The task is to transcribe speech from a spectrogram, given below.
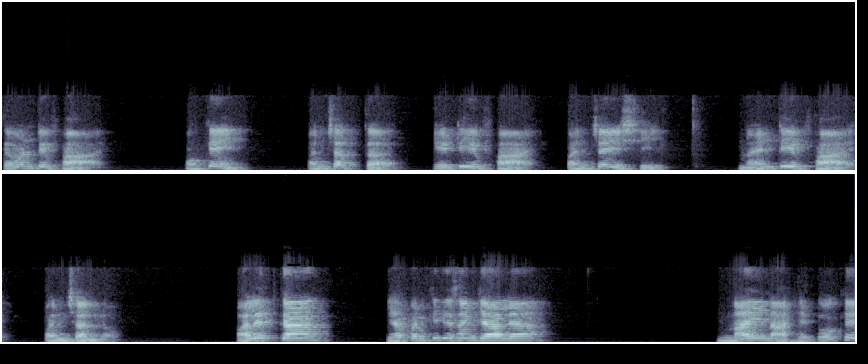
सेवन्टी फाय ओके? पंच्याहत्तर. एटी फाय पंच्याऐंशी. नाईन्टी फाय पंच्याण्णव. आलेत का? ह्या पण किती संख्या आल्या? नाईन आहेत. ओके?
